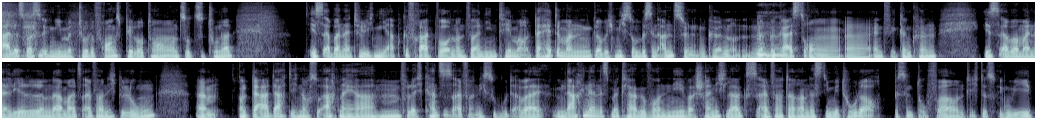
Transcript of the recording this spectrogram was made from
alles, was irgendwie mit Tour de France, Peloton und so zu tun hat. Ist aber natürlich nie abgefragt worden und war nie ein Thema. Und da hätte man, glaube ich, mich so ein bisschen anzünden können und eine Mhm. Begeisterung äh, entwickeln können. Ist aber meiner Lehrerin damals einfach nicht gelungen. Ähm, und da dachte ich noch so, ach naja, hm, vielleicht kannst du es einfach nicht so gut. Aber im Nachhinein ist mir klar geworden, nee, wahrscheinlich lag es einfach daran, dass die Methode auch ein bisschen doof war und ich das irgendwie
